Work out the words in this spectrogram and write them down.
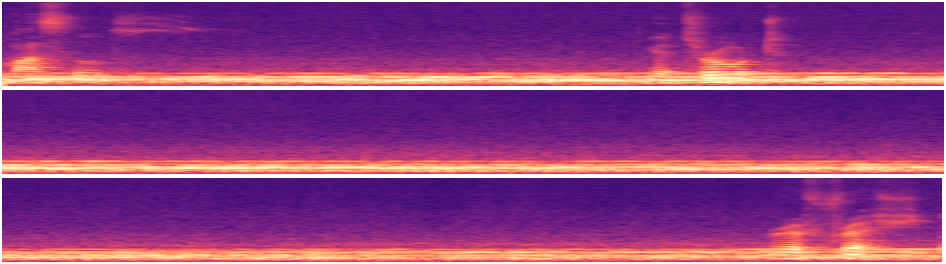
muscles, your throat, refreshed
